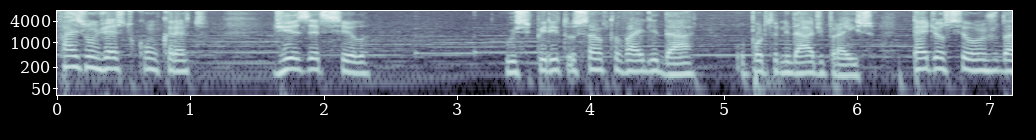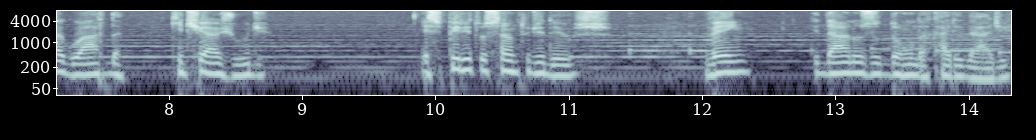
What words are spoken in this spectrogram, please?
faz um gesto concreto de exercê-la o Espírito Santo vai lhe dar oportunidade para isso. Pede ao seu anjo da guarda que te ajude. Espírito Santo de Deus, vem e dá-nos o dom da caridade.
